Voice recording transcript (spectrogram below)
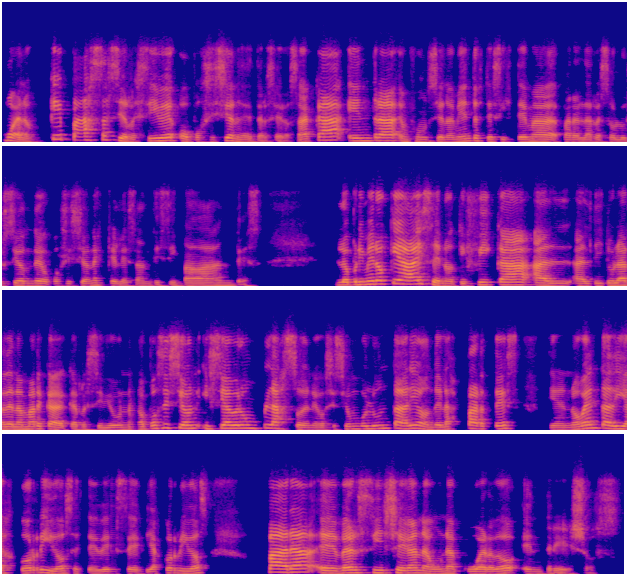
Bueno, ¿qué pasa si recibe oposiciones de terceros? Acá entra en funcionamiento este sistema para la resolución de oposiciones que les anticipaba antes. Lo primero que hay, se notifica al, titular de la marca que recibió una oposición y se abre un plazo de negociación voluntaria donde las partes tienen 90 días corridos, este DC días corridos, para eh, ver si llegan a un acuerdo entre ellos.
